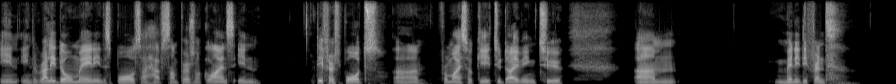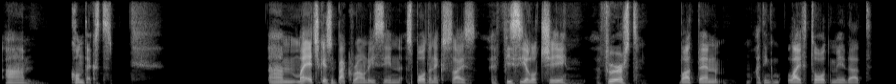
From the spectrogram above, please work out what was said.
in, in the rally domain, in the sports. I have some personal clients in different sports, um, from ice hockey to diving to um, many different um, contexts. Um, my education background is in sport and exercise physiology first, but then I think life taught me that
